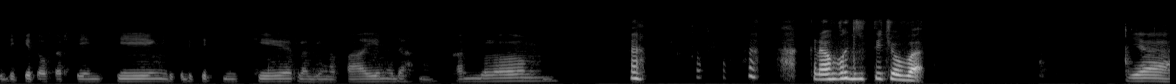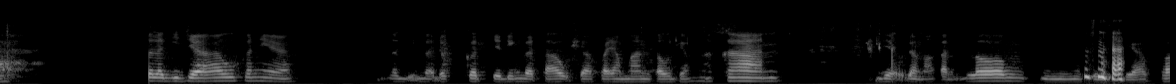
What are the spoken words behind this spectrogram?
Dikit-dikit overthinking, dikit-dikit mikir lagi ngapain, udah makan belum? Kenapa gitu coba? Ya, lagi jauh kan ya. Lagi nggak deket, jadi nggak tahu siapa yang mantau dia makan. Dia udah makan belum? Ini siapa?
